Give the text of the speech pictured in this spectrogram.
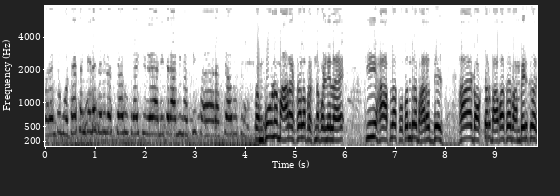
परंतु मोठ्या संख्येने जरी रस्त्यावर उतरायची वेळ आली तर आम्ही नक्कीच रस्त्यावर उतरू. संपूर्ण महाराष्ट्राला प्रश्न पडलेला आहे की हा आपला स्वतंत्र भारत देश हा डॉक्टर बाबासाहेब आंबेडकर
